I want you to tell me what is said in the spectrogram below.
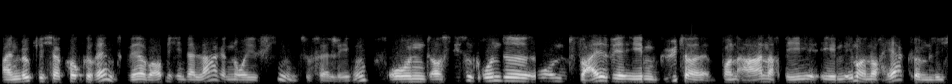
Ein möglicher Konkurrent wäre überhaupt nicht in der Lage, neue Schienen zu verlegen. Und aus diesem Grunde und weil wir eben Güter von A nach B eben immer noch herkömmlich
